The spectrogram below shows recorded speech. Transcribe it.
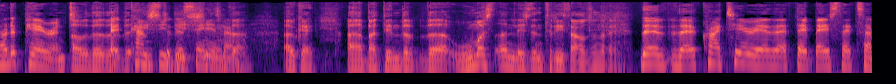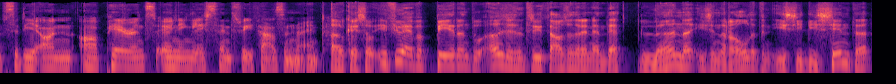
not a parent. Oh, the, the, it the comes ECD to the center. center. Okay, uh, but then the the who must earn less than three thousand rand. The, the criteria that they base that subsidy on are parents earning less than 3,000 Rand. Okay, so if you have a parent who earns less than 3,000 Rand and that learner is enrolled at an ECD center,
